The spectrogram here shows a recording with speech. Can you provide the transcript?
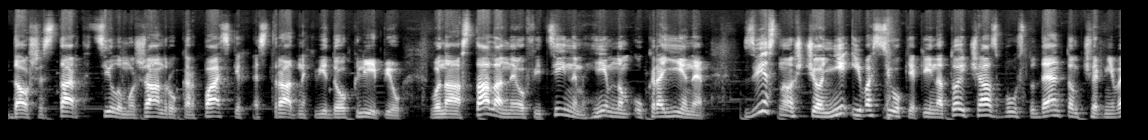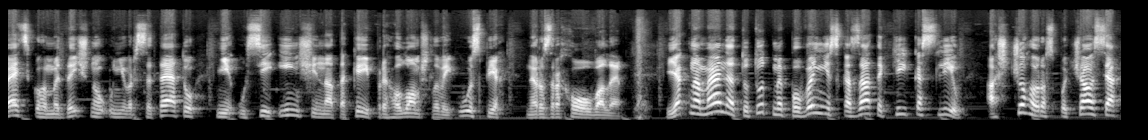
давши старт цілому жанру карпатських естрадних відеокліпів. Вона стала неофіційним гімном України. Звісно, що ні Івасюк, який на той час був студентом Чернівецького медичного університету, ні усі інші на такий приголомшливий успіх не розраховували. Як на мене, то тут ми повинні сказати кілька слів. А з чого розпочався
